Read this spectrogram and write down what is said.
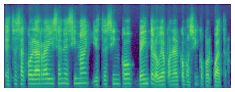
esto sacó la raíz enésima y esto es 5, 20, lo voy a poner como 5 por 4.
